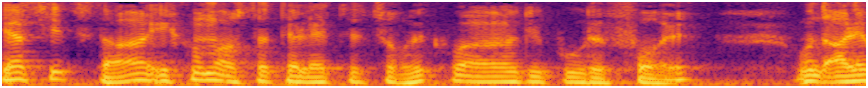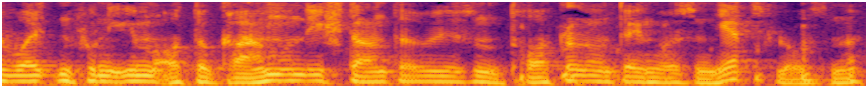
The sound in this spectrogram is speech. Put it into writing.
Der sitzt da, ich komme aus der Toilette zurück, war die Bude voll. Und alle wollten von ihm Autogramm und ich stand da wie so ein Trottel und denke, was ist denn jetzt los? Ne?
